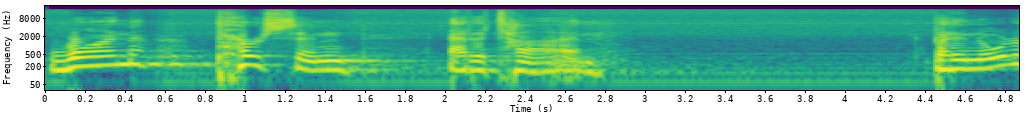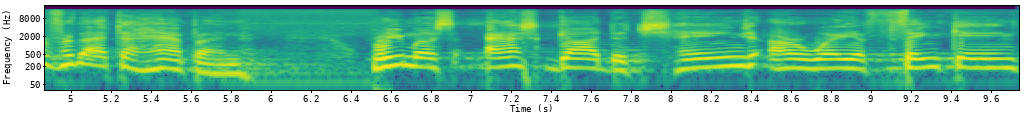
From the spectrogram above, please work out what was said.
one person at a time. But in order for that to happen, we must ask God to change our way of thinking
